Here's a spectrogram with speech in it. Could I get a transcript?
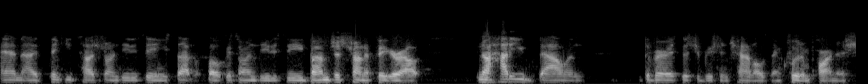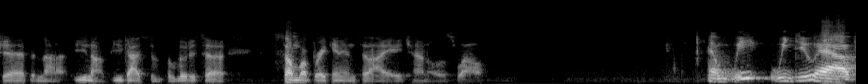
I think you touched on D2C, and you still have a focus on D2C, but I'm just trying to figure out, you know, how do you balance the various distribution channels, including partnership and, uh, you know, you guys have alluded to somewhat breaking into the IA channel as well. And We do have,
